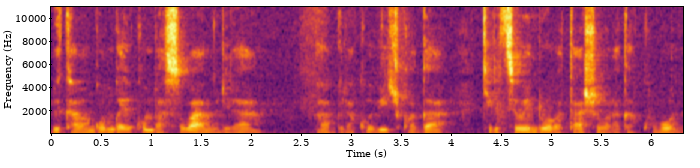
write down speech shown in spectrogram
bikaba ngombwa yuko mbasobanurira nkabwira ko bicwaga keretse wenda uwo batashoboraga kubona.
